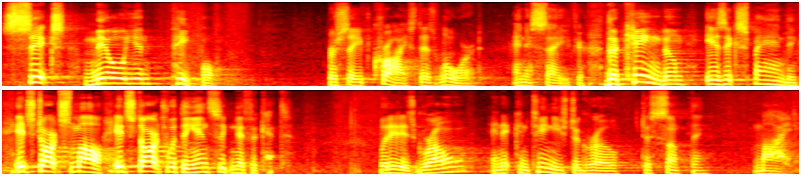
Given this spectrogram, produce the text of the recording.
6 million people received Christ as Lord and his Savior. The kingdom is expanding. It starts small, it starts with the insignificant, but it has grown and it continues to grow to something mighty.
